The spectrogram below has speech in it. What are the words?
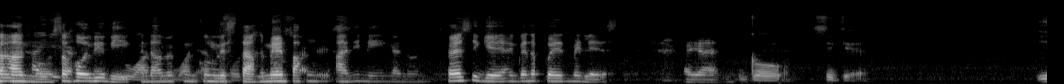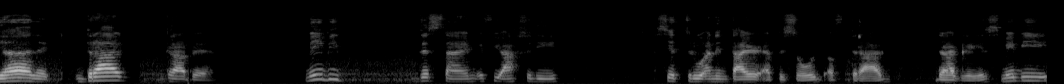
Sa ano, highly sa Holy recommend you Week, ang watching dami kong kong episode lista. of Meron pa Drag akong anime, ganun. Pero sige, I'm gonna put in my list. Ayan. Go. Sige. Yeah, like, drag, grabe. Maybe this time, if you actually sit through an entire episode of drag, drag race, maybe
